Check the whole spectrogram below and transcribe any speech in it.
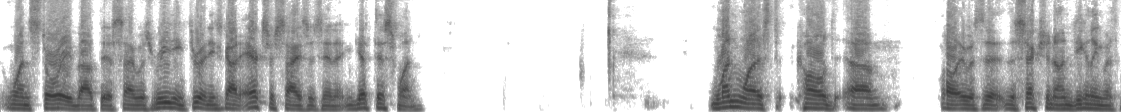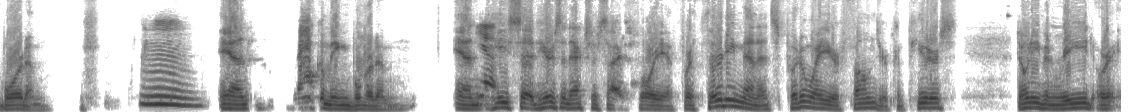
one story about this. I was reading through it. He's got exercises in it, and get this one. One was called, um, well, it was the, the section on dealing with boredom mm. and welcoming boredom. And yeah. he said, here's an exercise for you. For 30 minutes, put away your phones, your computers, don't even read, or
